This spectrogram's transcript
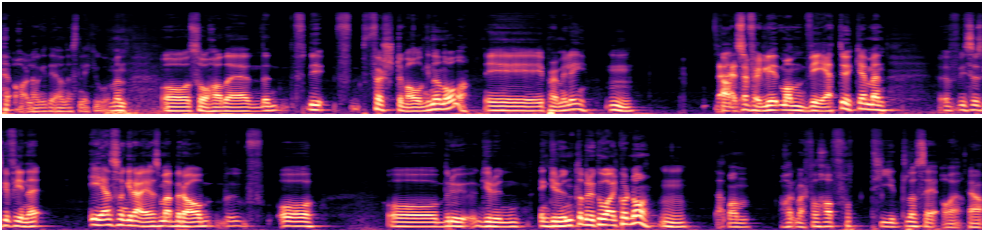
A-laget er jo nesten like gode, men Og så ha det, det de førstevalgene første valgene nå, da, i, i Premier League. Mm. Det er selvfølgelig, Man vet jo ikke, men øh, hvis du skulle finne én sånn greie som er bra å, bru, grunn, En grunn til å bruke wildcard nå, Mm. det er at man har, i hvert fall har fått tid til å se Å ja, Ja.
